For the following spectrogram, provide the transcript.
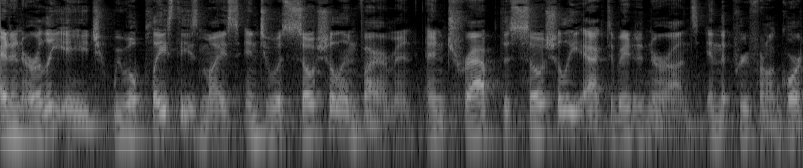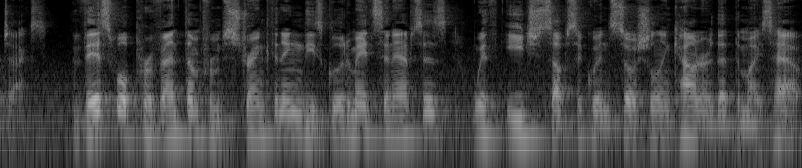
At an early age, we will place these mice into a social environment and trap the socially activated neurons in the prefrontal cortex. This will prevent them from strengthening these glutamate synapses with each subsequent social encounter that the mice have.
